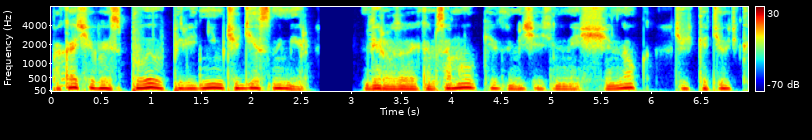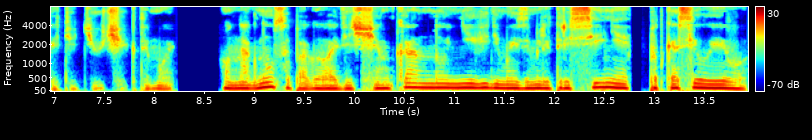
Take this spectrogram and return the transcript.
Покачиваясь, плыл перед ним чудесный мир. Две розовые комсомолки, замечательный щенок, тютька-тютька, тютючек ты мой. Он нагнулся погладить щенка, но невидимое землетрясение подкосило его,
